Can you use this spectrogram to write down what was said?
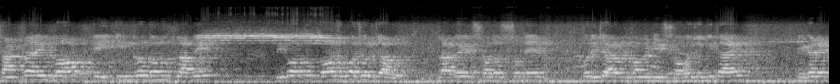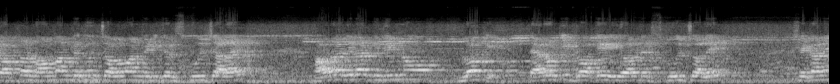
সাঁকরাইল ব্লক, এই ইন্দ্রধনু ক্লাবে বিগত দশ বছর যাবৎ ক্লাবের সদস্যদের পরিচালন কমিটির সহযোগিতায় এখানে ডক্টর নর্মান বেতন চলমান মেডিকেল স্কুল চালায়। হাওড়া জেলার বিভিন্ন ব্লকে তেরোটি ব্লকে এই ধরনের স্কুল চলে। সেখানে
